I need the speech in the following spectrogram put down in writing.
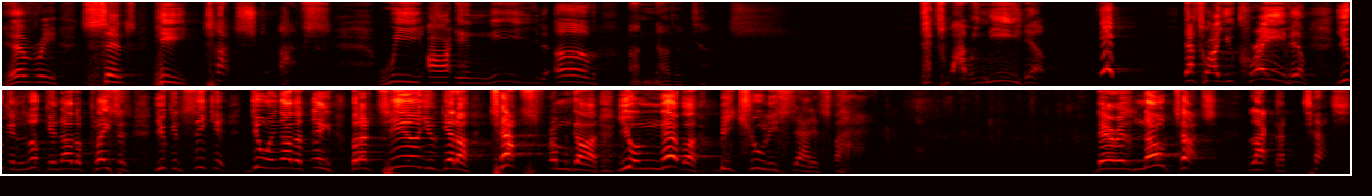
every since he touched us, we are in need of another touch. That's why we need him. That's why you crave him. You can look in other places, you can seek it doing other things, but until you get a touch from God, you'll never be truly satisfied. There is no touch like the touch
